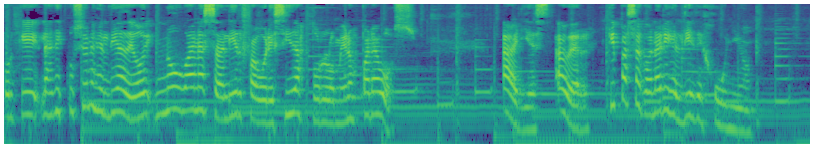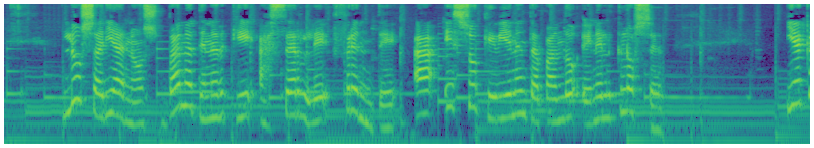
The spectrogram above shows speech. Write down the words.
porque las discusiones del día de hoy no van a salir favorecidas por lo menos para vos. Aries, a ver, ¿qué pasa con Aries el 10 de junio? Los arianos van a tener que hacerle frente a eso que vienen tapando en el closet. Y acá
